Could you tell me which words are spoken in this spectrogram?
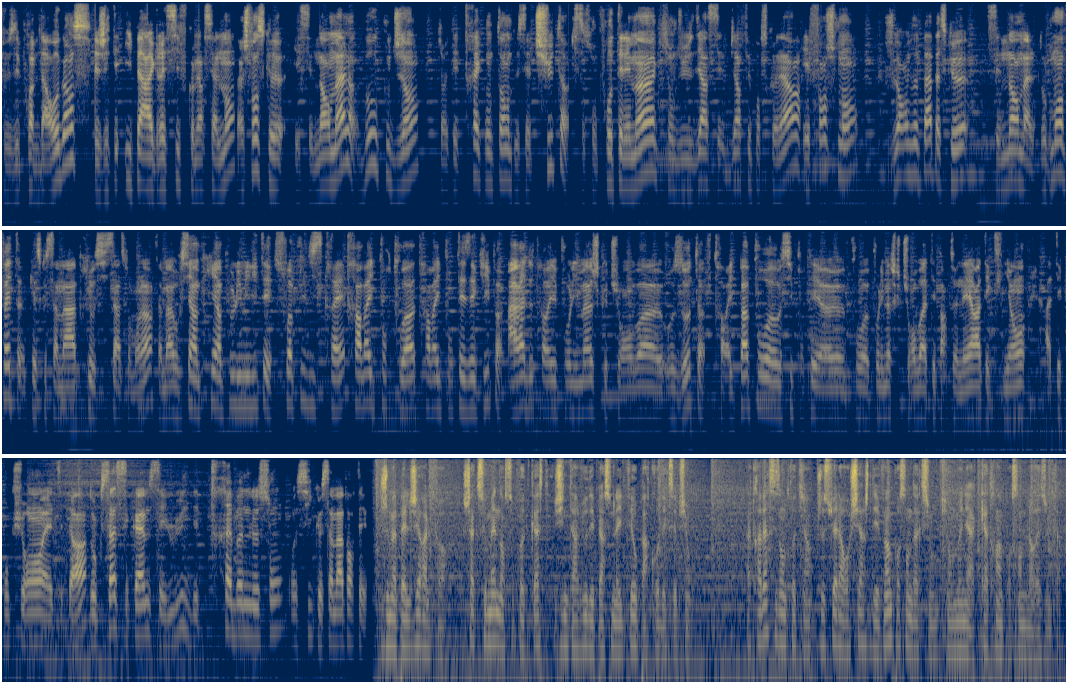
faisais preuve d'arrogance et j'étais hyper agressif commercialement. Bah, je pense que, et c'est normal, beaucoup de gens qui ont été très contents de cette chute, qui se sont frottés les mains, qui ont dû se dire c'est bien fait pour ce connard. Et franchement, je leur en veux pas parce que c'est normal. Donc moi en fait, qu'est-ce que ça m'a appris aussi ça à ce moment-là? Ça m'a aussi appris un peu l'humilité. Sois plus discret, travaille pour toi, travaille pour tes équipes, arrête de travailler pour l'image que tu renvoies euh, aux autres. Tu travailles pas pour euh, aussi pour tes euh, pour, pour l'image que tu renvoies à tes partenaires, à tes clients, à tes concurrents, etc. Donc ça c'est quand même c'est l'une des très bonnes leçons aussi que ça m'a apporté. Je m'appelle Gérald Fort. Chaque semaine dans ce podcast, j'interviewe des personnalités au parcours d'exception. À travers ces entretiens, je suis à la recherche des 20% d'actions qui ont mené à 80% de leurs résultats.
